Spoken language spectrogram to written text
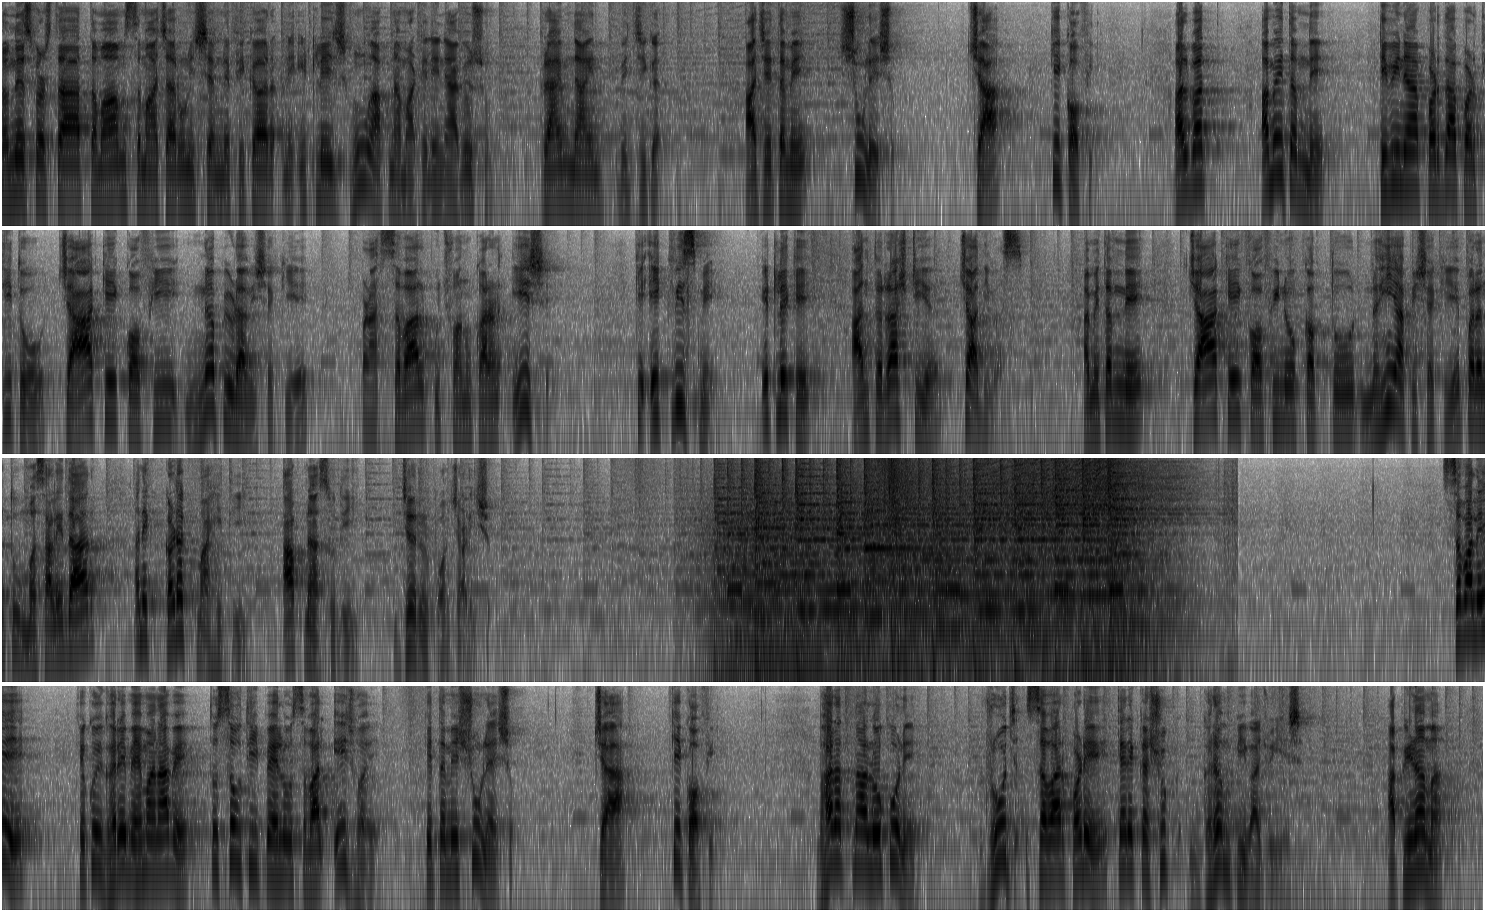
તમને સ્પર્શતા તમામ સમાચારોની છે એમને ફિકર અને એટલે જ હું આપના માટે લઈને આવ્યો છું. પ્રાઇમ નાઇન વિથ જીગર આજે તમે શું લેશો? ચા કે કોફી? અલબત્ત, અમે તમને ટીવીના પડદા પરથી તો ચા કે કોફી ન પીવડાવી શકીએ, પણ આ સવાલ પૂછવાનું કારણ એ છે કે એકવીસ મે એટલે કે આંતરરાષ્ટ્રીય ચા દિવસ. અમે તમને ચા કે કોફીનો કપ તો નહીં આપી શકીએ, પરંતુ મસાલેદાર અને કડક માહિતી આપના સુધી જરૂર પહોંચાડીશું. સવાલ એ કે કોઈ ઘરે મહેમાન આવે તો સૌથી પહેલો સવાલ એ જ હોય કે તમે શું લેશો? ચા કે કોફી? ભારતના લોકોને રોજ સવાર પડે ત્યારે કશુંક ગરમ પીવા જોઈએ છે. આ પીણામાં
